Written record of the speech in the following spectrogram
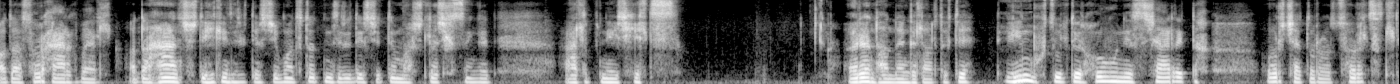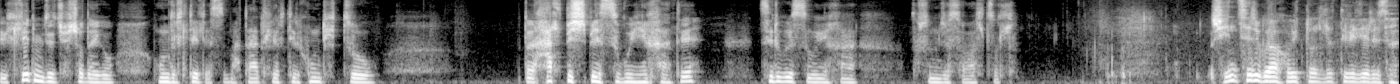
одоо сурах арга барил одоо хаанч ч хэлийн зэрэг дээр ч юм уу дотоодын зэрэг дээр ч юм очлооч гэсэн ингээд алба нээж хилцсэн. Оройн тоонд ингээл ордог тий. Энэ бүх зүйл дээр хувь хүнээс шаардах ур чадвар суралцалт эхлээд мэдээж очиод айгу хүндрэлтэй л байсан ба. Та тэгэхээр тэр хүнд хэцүү одоо хал биш байсан үеийнхаа тий байсан үеийнхаа туршимжаас олцвол шин цэрэг байх үед бол тэгэл яриасаа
